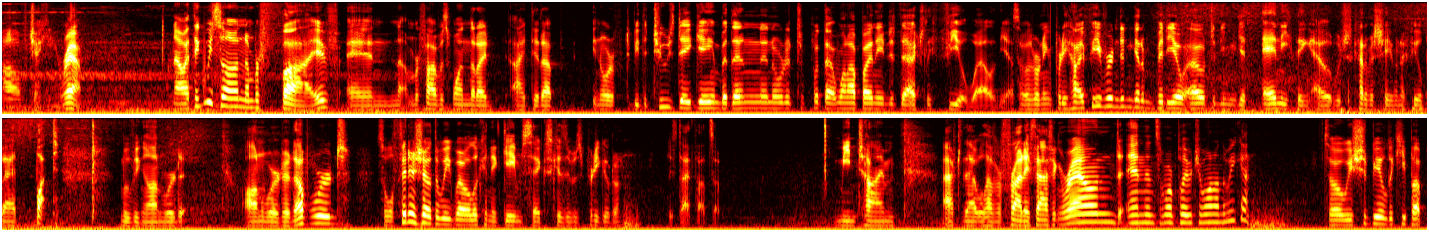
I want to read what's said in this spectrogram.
of checking around. Now, I think we saw number five, and number five was one that I, I did up in order to be the Tuesday game, but then in order to put that one up, I needed to actually feel well. And yes, I was running pretty high fever and didn't get a video out, didn't even get anything out, which is kind of a shame and I feel bad. But, moving onward, onward and upward. So we'll finish out the week by looking at Game 6, because it was a pretty good one. At least I thought so. Meantime, after that we'll have a Friday faffing around, and then some more Play What You Want on the weekend. So we should be able to keep up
